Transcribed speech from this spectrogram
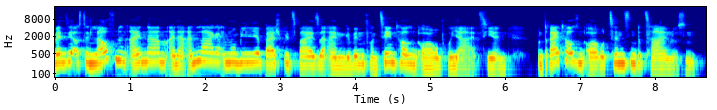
Wenn Sie aus den laufenden Einnahmen einer Anlageimmobilie beispielsweise einen Gewinn von 10.000 Euro pro Jahr erzielen und 3.000 Euro Zinsen bezahlen müssen,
